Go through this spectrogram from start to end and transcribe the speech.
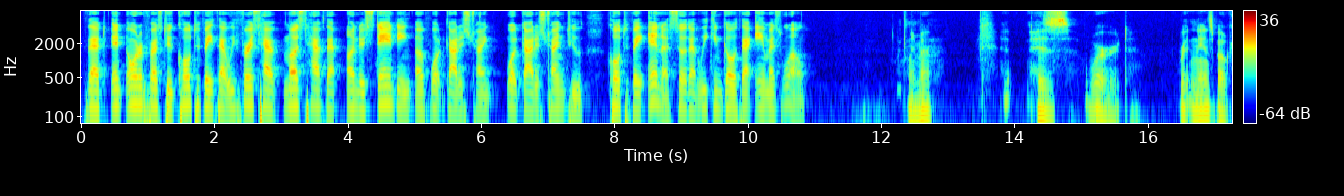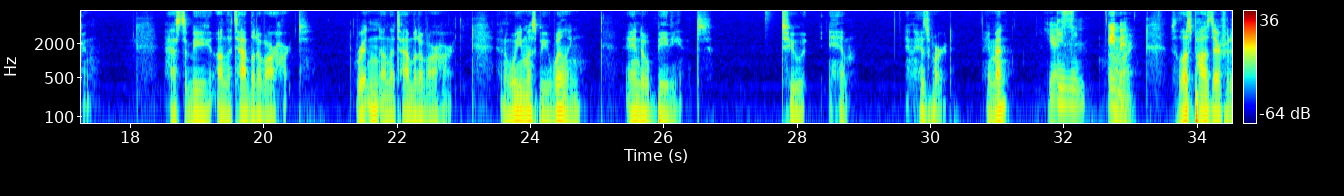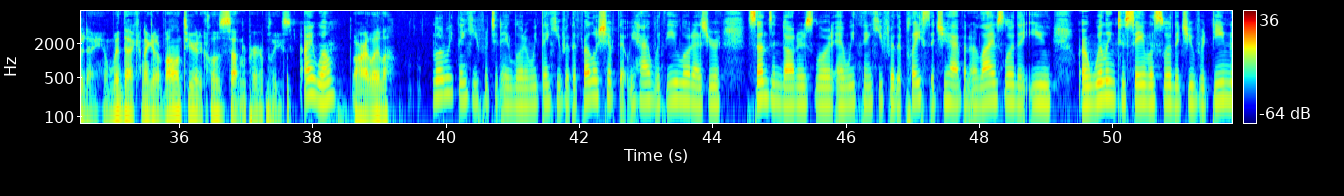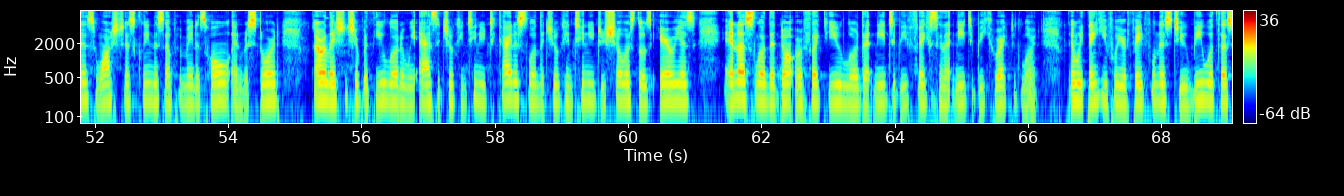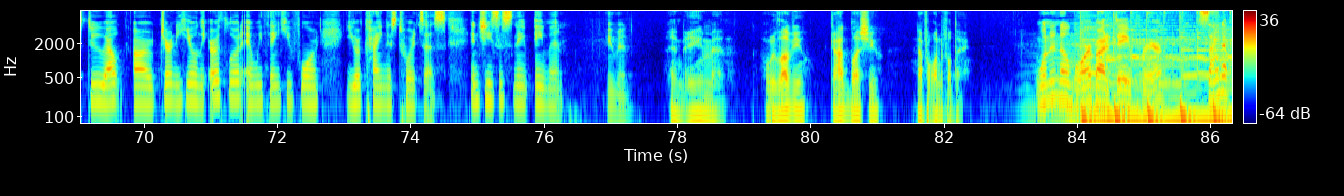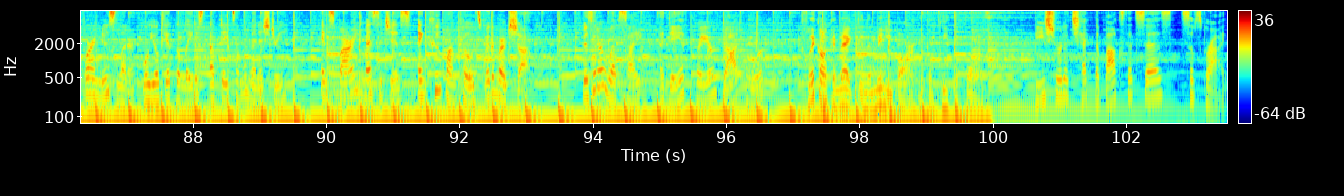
that in order for us to cultivate that, we first have must have that understanding of what God is trying what God is trying to cultivate in us, so that we can go with that aim as well. Amen. His word, written and spoken, has to be on the tablet of our heart. Written on the tablet of our heart. And we must be willing and obedient to Him His word. Amen? Yes. Amen. All Amen. right. So let's pause there for today. And with that, can I get a volunteer to close us out in prayer, please? I will. All right, Layla. Lord, we thank you for today, Lord, and we thank you for the fellowship that we have with you, Lord, as your sons and daughters, Lord, and we thank you for the place that you have in our lives, Lord, that you are willing to save us, Lord, that you've redeemed us, washed us, cleaned us up, and made us whole and restored our relationship with you, Lord, and we ask that you'll continue to guide us, Lord, that you'll continue to show us those areas in us, Lord, that don't reflect you, Lord, that need to be fixed and that need to be corrected, Lord. And we thank you for your faithfulness to be with us throughout our journey here on the earth, Lord, and we thank you for your kindness towards us. In Jesus' name, amen. Amen. And amen. Well, we love you. God bless you. And have a wonderful day. Want to know more about a day of prayer? Sign up for our newsletter where you'll get the latest updates on the ministry, inspiring messages, and coupon codes for the merch shop. Visit our website, adayofprayer.org. Click on Connect in the menu bar and complete the form. Be sure to check the box that says subscribe.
